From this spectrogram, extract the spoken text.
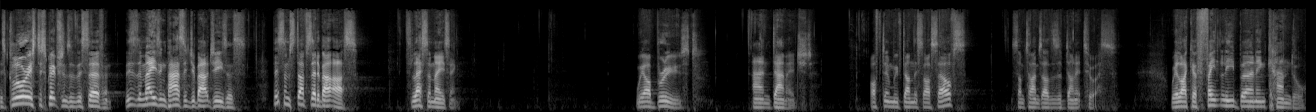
There's glorious descriptions of this servant. This is an amazing passage about Jesus. There's some stuff said about us. It's less amazing. We are bruised and damaged. Often we've done this ourselves, sometimes others have done it to us. We're like a faintly burning candle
